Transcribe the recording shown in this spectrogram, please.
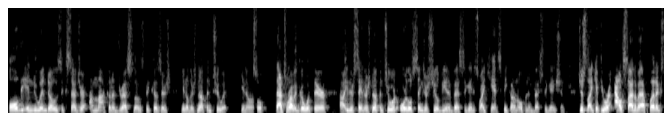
all the innuendos, etc. I'm not going to address those because there's, you know, there's nothing to it, you know. So that's what I would go with there. Uh, either saying there's nothing to it or those things are still being investigated. So I can't speak on an open investigation. Just like if you were outside of athletics,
